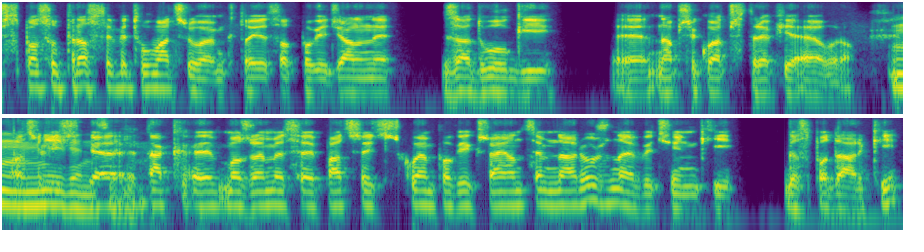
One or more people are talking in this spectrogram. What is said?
w sposób prosty wytłumaczyłem, kto jest odpowiedzialny za długi na przykład w strefie euro. Mm, Oczywiście tak możemy sobie patrzeć szkłem powiększającym na różne wycinki gospodarki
